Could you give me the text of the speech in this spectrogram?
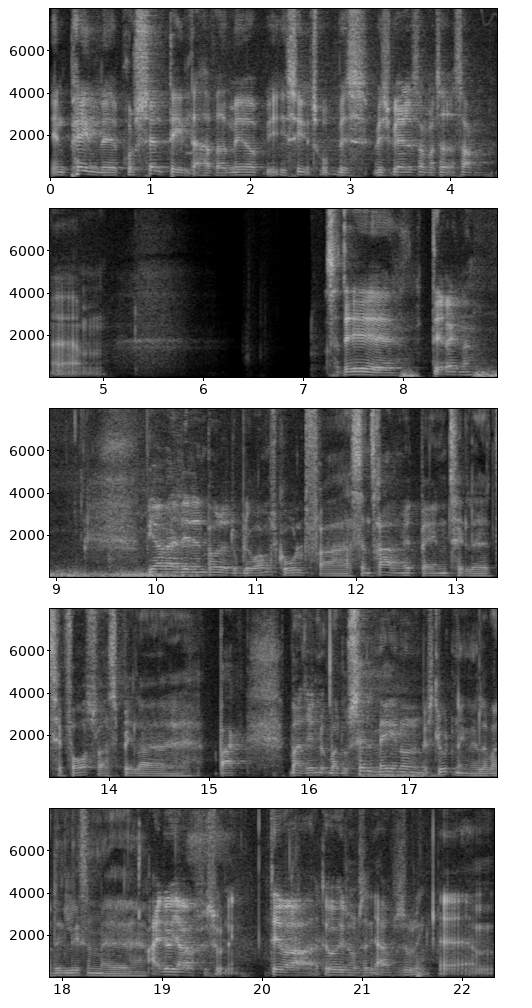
en pæn øh, procentdel, der har været med op i seniortruppen, hvis, hvis vi alle sammen har taget os sammen. Øhm, så det, det er rigtigt nok. Vi har været lidt inde på det, du blev omskolet fra central midtbane til, øh, til forsvarsspiller øh, bak. Var, det, var du selv med i under beslutningen, eller var det ligesom... Øh, Nej, det var Jakobs beslutning. Det var, det var 100% Jakobs beslutning. Øhm,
